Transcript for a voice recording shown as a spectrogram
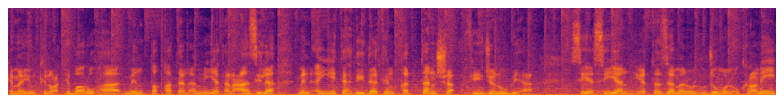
كما يمكن اعتبارها منطقة أمنية عازلة من أي تهديدات قد تنشأ في جنوبها. سياسيا يتزامن الهجوم الأوكراني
